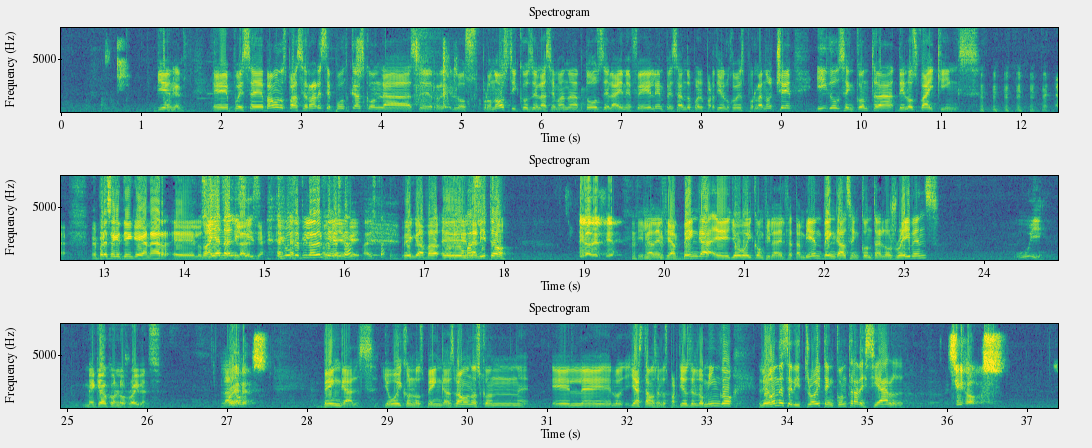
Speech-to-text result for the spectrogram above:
Bien. Eh, pues eh, vámonos para cerrar este podcast con las, eh, los pronósticos de la semana 2 de la NFL, empezando por el partido del jueves por la noche. Eagles en contra de los Vikings. Me parece que tienen que ganar los Eagles de Filadelfia. Eagles de Filadelfia, está. Ahí está. Venga, Lalito. Filadelfia. Filadelfia. Venga, yo voy con Filadelfia también. Bengals en contra de los Ravens. Uy. Me quedo con los Ravens. Ravens. Bengals. Yo voy con los Bengals. Vámonos con eh, ya estamos en los partidos del domingo. Leones de Detroit en contra de Seattle. Seahawks.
